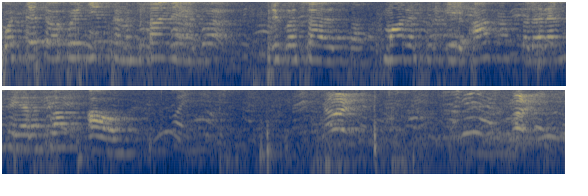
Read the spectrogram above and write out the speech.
После этого поединка на татами приглашаются Хмара Сергей Ака, Столяренко Ярослав Ау. Давай. Двоє.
